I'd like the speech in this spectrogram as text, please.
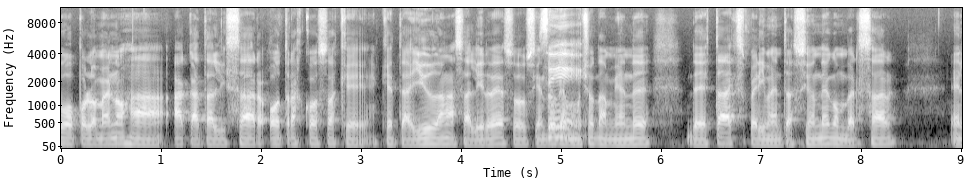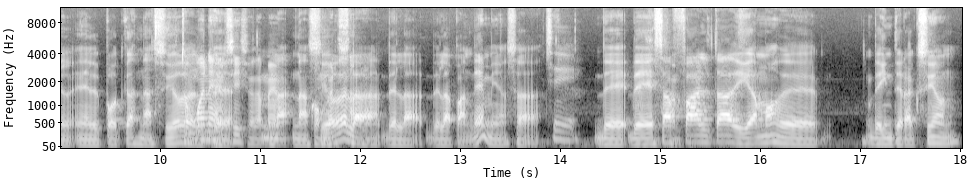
o por lo menos a, a catalizar otras cosas que, que te ayudan a salir de eso. Siento Sí. que mucho también de, de esta experimentación de conversar en, en el podcast nació, de- ejercicio también, na- nació de la, de, la, de la pandemia, o sea, Sí, de, de esa falta, digamos, de, de interacción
